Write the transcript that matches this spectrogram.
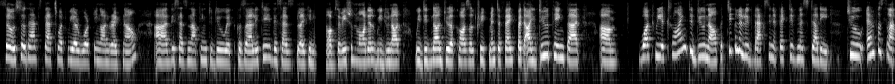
So, so that's that's what we are working on right now. Uh, this has nothing to do with causality. This has like in observation model. We do not, we did not do a causal treatment effect, but I do think that um, what we are trying to do now, particularly with vaccine effectiveness study, to emphasize,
